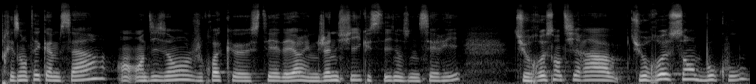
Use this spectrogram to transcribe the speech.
présenté comme ça, en, disant, je crois que c'était d'ailleurs une jeune fille que c'était dit dans une série, tu ressentiras, tu ressens beaucoup,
